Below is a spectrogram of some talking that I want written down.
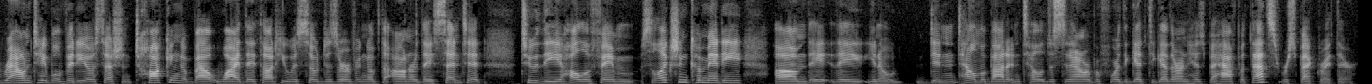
roundtable video session talking about why they thought he was so deserving of the honor. They sent it to the Hall of Fame selection committee. Um, they, they, you know, didn't tell him about it until just an hour before the get together on his behalf. But that's respect right there.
